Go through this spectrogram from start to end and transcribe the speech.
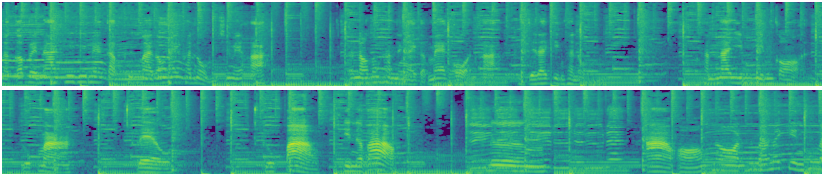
แล้วก็เป็นหน้าที่ที่แม่กลับขึ้นมาต้องให้ขนมใช่ไหมคะแล้วน้องต้องทำยังไงกับแม่ก่อนคะถึงจะได้กินขนมทำหน้ายิ้มยิ้มก่อน ลุกมาเร็วลุกเปล่า กินหรือเปล่าหนึ่งอ้าวอ๋อนอนใช่ไหมไม่กินใช่ไหม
